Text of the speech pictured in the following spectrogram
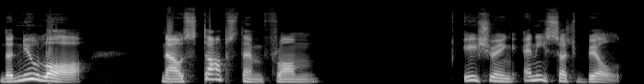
The new law now stops them from issuing any such bill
